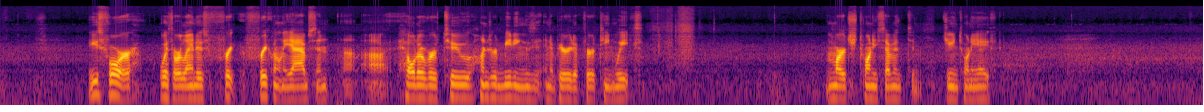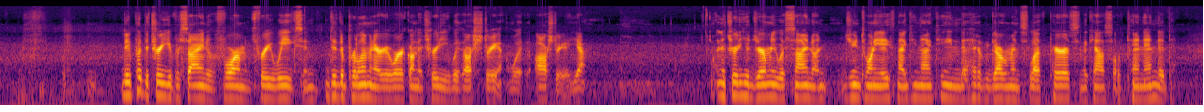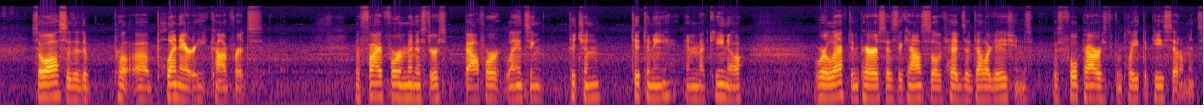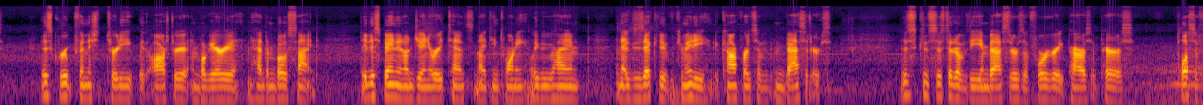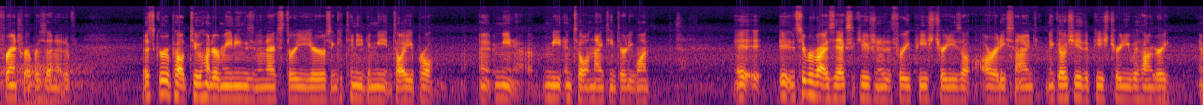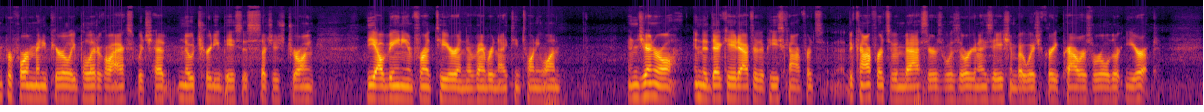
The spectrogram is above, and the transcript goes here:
These four, with Orlando's fre- frequently absent, uh, uh, held over 200 meetings in a period of 13 weeks. March 27th to June 28th. they put the Treaty of Versailles into form in three weeks and did the preliminary work on the treaty with Austria. With Austria, yeah. And the Treaty of Germany was signed on June 28, 1919. The head of the governments left Paris and the Council of Ten ended. So also the uh, plenary conference. The five foreign ministers, Balfour, Lansing, Pichon, Tittoni, and Makino, were left in Paris as the Council of Heads of Delegations with full powers to complete the peace settlements. This group finished the treaty with Austria and Bulgaria and had them both signed. They disbanded on January 10, 1920, leaving behind an executive committee, the Conference of Ambassadors. This consisted of the ambassadors of four great powers of Paris, plus a French representative. This group held 200 meetings in the next three years and continued to meet until April. I mean, uh, meet until 1931. It, it, it supervised the execution of the three peace treaties already signed, negotiated the peace treaty with Hungary, and performed many purely political acts which had no treaty basis, such as drawing the Albanian frontier in November 1921. In general, in the decade after the peace conference, the Conference of Ambassadors was the organization by which great powers ruled Europe.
